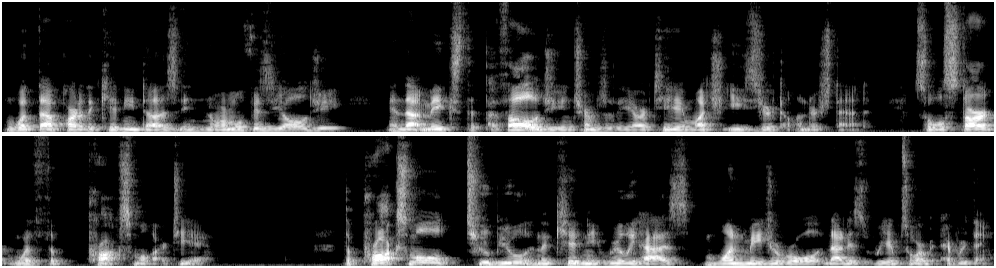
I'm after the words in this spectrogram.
what that part of the kidney does in normal physiology, and that makes the pathology in terms of the RTA much easier to understand. So, we'll start with the proximal RTA. The proximal tubule in the kidney really has one major role, and that is reabsorb everything.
